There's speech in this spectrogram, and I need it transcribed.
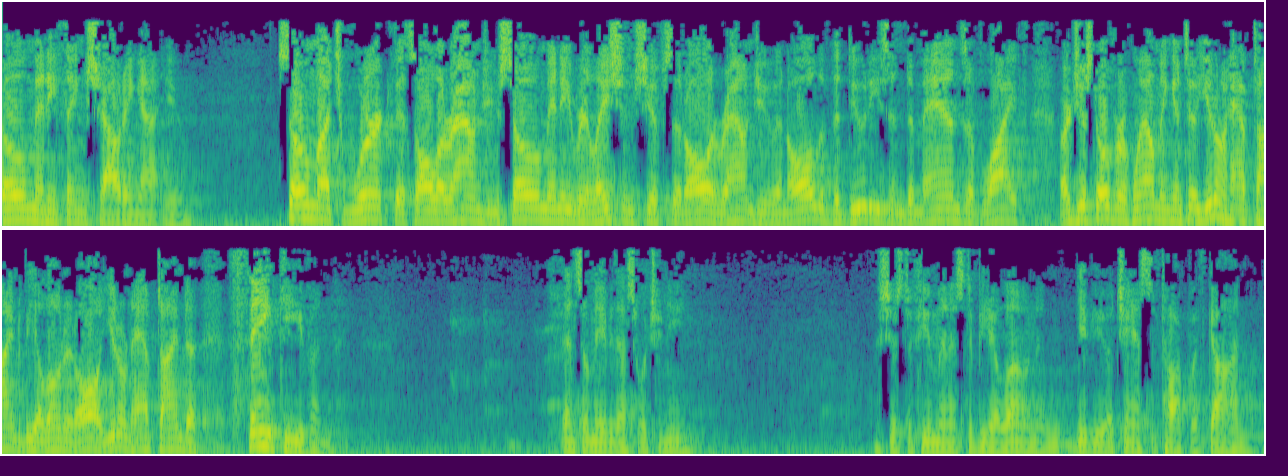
so many things shouting at you so much work that's all around you, so many relationships that all around you, and all of the duties and demands of life are just overwhelming until you don't have time to be alone at all. You don't have time to think even. And so maybe that's what you need. It's just a few minutes to be alone and give you a chance to talk with God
